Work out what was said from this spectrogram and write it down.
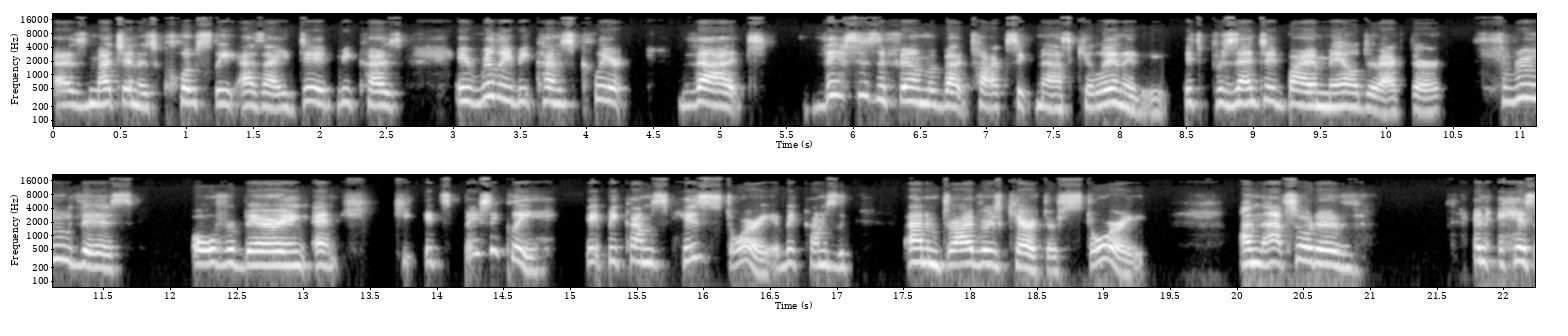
as much and as closely as I did because it really becomes clear that this is a film about toxic masculinity. It's presented by a male director through this overbearing, and he, it's basically it becomes his story. It becomes the Adam Driver's character story, and that sort of and his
